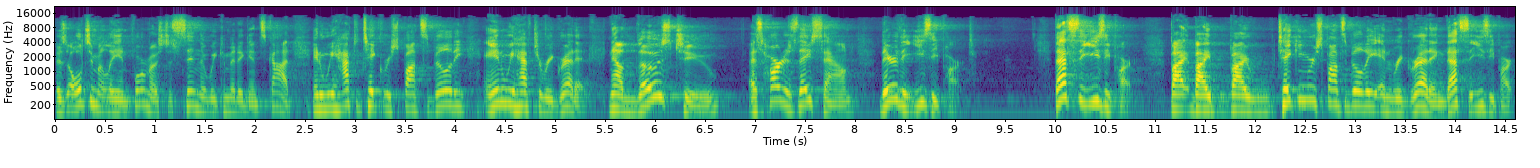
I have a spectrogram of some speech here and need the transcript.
is ultimately and foremost a sin that we commit against God. And we have to take responsibility and we have to regret it. Now, those two, as hard as they sound, they're the easy part. That's the easy part. By, by, by taking responsibility and regretting, that's the easy part.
